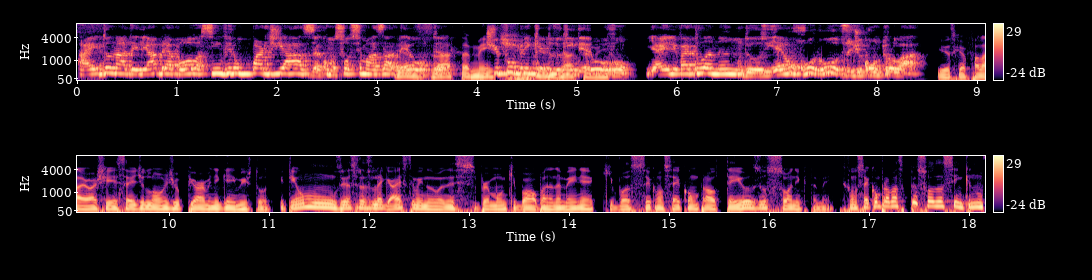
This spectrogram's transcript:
Aí do nada ele abre a bola assim e vira um par de asa, como se fosse uma asa delta. Exatamente. Tipo um brinquedo do Kinder Exatamente. Ovo. E aí ele vai planando, e é horroroso de controlar. Isso que eu ia falar, eu achei isso aí de longe o pior minigame de todos. E tem uns extras legais também no, nesse Super Monkey Ball Banana Mania, que você consegue comprar o Tails e o Sonic também. Você consegue comprar umas pessoas assim, que não,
